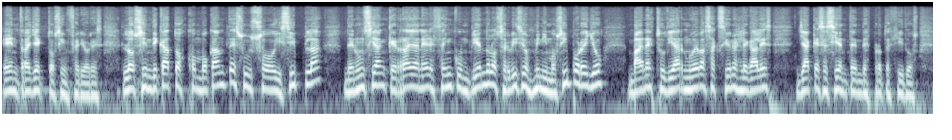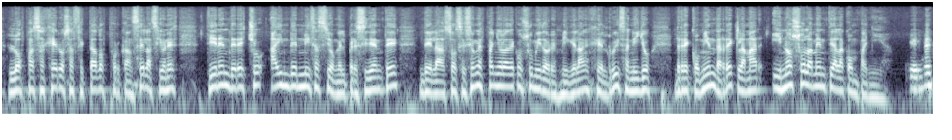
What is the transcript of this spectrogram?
en trayectos inferiores. Los sindicatos convocantes USO y CIPLA denuncian que Ryanair está incumpliendo los servicios mínimos y por ello van a estudiar nuevas acciones legales ya que se sienten desprotegidos. Los pasajeros afectados por cancelaciones tienen derecho a indemnización. El presidente de la Asociación Española de Consumidores, Miguel Ángel Ruiz Anillo, recomienda reclamar y no solamente a la compañía. El mes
